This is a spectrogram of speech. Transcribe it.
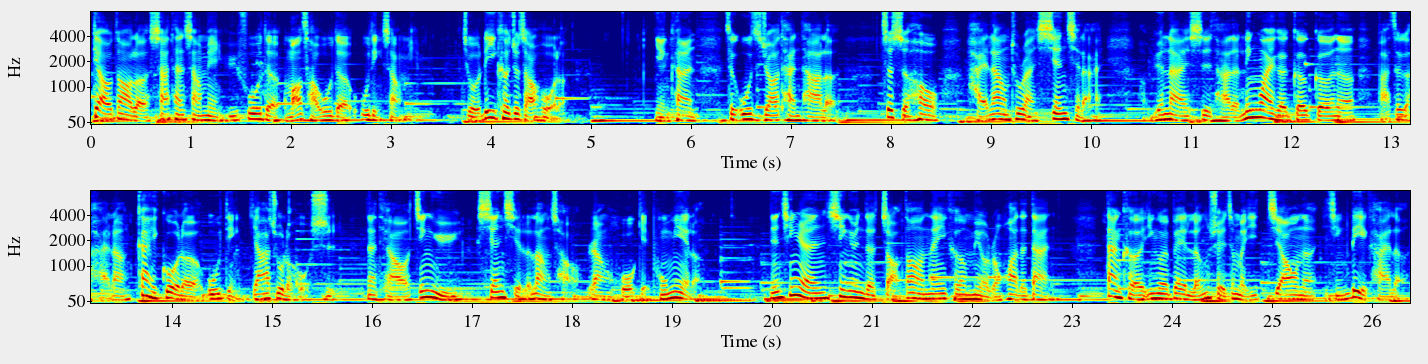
掉到了沙滩上面渔夫的茅草屋的屋顶上面，就立刻就着火了。眼看这个屋子就要坍塌了。这时候，海浪突然掀起来，原来是他的另外一个哥哥呢，把这个海浪盖过了屋顶，压住了火势。那条金鱼掀起了浪潮，让火给扑灭了。年轻人幸运地找到了那一颗没有融化的蛋，蛋壳因为被冷水这么一浇呢，已经裂开了。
